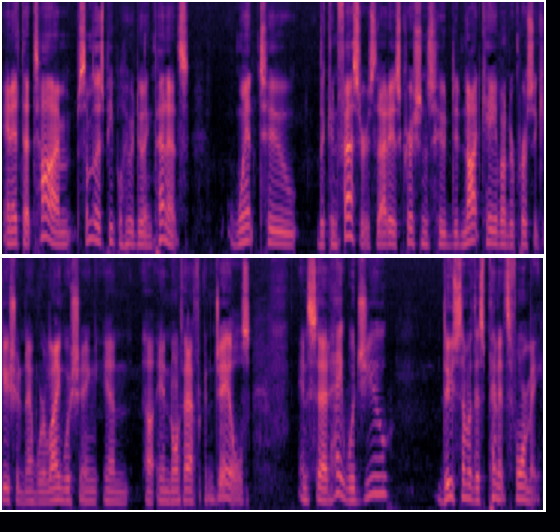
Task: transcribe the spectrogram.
And at that time, some of those people who were doing penance went to the confessors, that is, Christians who did not cave under persecution and were languishing in, uh, in North African jails, and said, Hey, would you do some of this penance for me?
